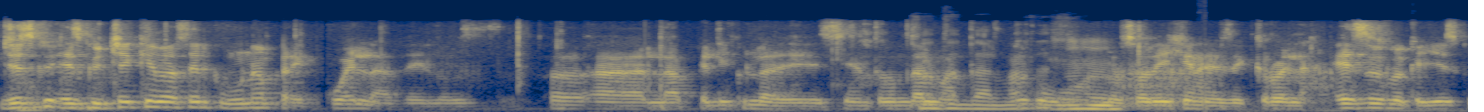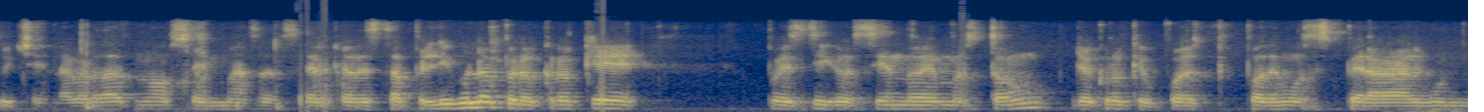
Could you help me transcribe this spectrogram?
Yo escu- escuché que va a ser como una precuela de los a, a la película de 101 Dálmatas, ¿no? Como los orígenes de Cruella. Eso es lo que yo escuché. La verdad no sé más acerca de esta película, pero creo que, pues digo, siendo Emma Stone, yo creo que pues podemos esperar algún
